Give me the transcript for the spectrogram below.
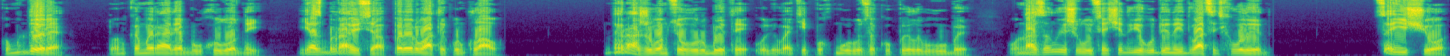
Командире, тон камерарія був холодний. Я збираюся перервати конклав. Не раджу вам цього робити, Оліветі похмуро закупили в губи. У нас залишилося ще дві години і двадцять хвилин. Це ніщо.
